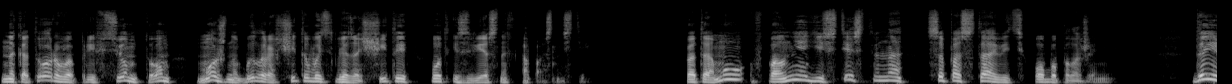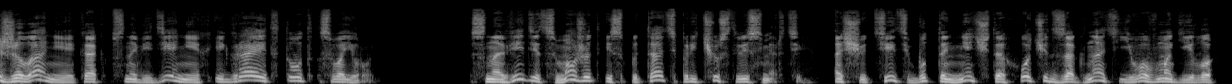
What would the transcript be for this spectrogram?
на которого при всем том можно было рассчитывать для защиты от известных опасностей. Потому вполне естественно сопоставить оба положения. Да и желание, как в сновидениях, играет тут свою роль. Сновидец может испытать предчувствие смерти, ощутить, будто нечто хочет загнать его в могилу,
